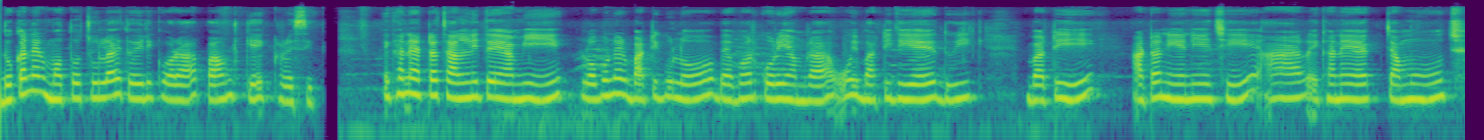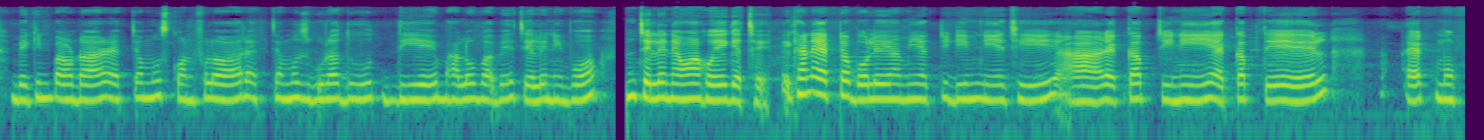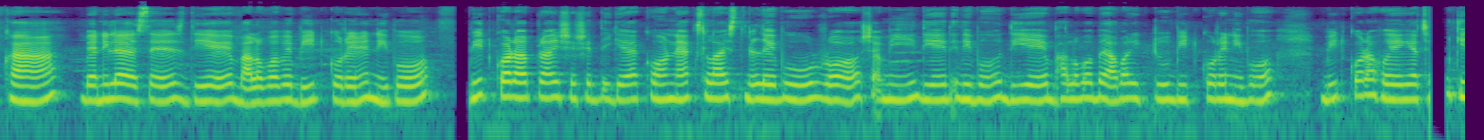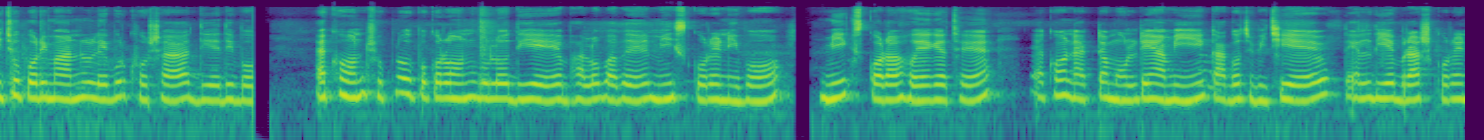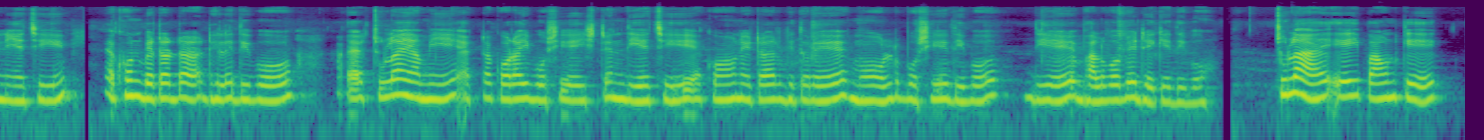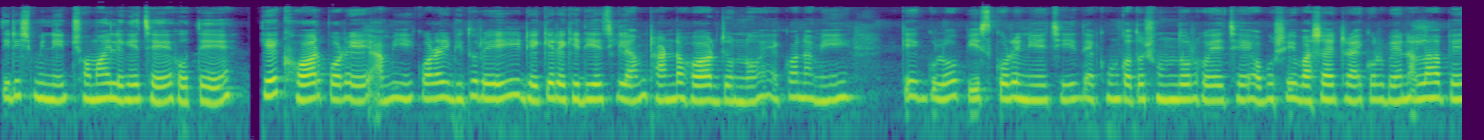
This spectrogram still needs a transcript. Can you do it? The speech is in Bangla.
দোকানের মতো চুলায় তৈরি করা পাউন্ড কেক রেসিপি এখানে একটা চালনিতে আমি লবণের বাটিগুলো ব্যবহার করি আমরা। ওই বাটি দিয়ে দুই বাটি আটা নিয়ে নিয়েছি। আর এখানে এক চামচ বেকিং পাউডার এক চামচ কর্নফ্লাওয়ার এক চামচ গুঁড়া দুধ দিয়ে ভালোভাবে চেলে নিব। চেলে নেওয়া হয়ে গেছে। এখানে একটা বলে আমি একটি ডিম নিয়েছি। আর এক কাপ চিনি, এক কাপ তেল এক মুখা ভ্যানিলা এসেস দিয়ে ভালোভাবে বিট করে নিব। বিট করা প্রায় শেষের দিকে এখন এক স্লাইস লেবুর রস আমি দিয়ে দিব, দিয়ে ভালোভাবে আবার একটু বিট করে নিব। বিট করা হয়ে গেছে। কিছু পরিমাণ লেবুর খোসা দিয়ে দিব। এখন শুকনো উপকরণগুলো দিয়ে ভালোভাবে মিক্স করে নিব। মিক্স করা হয়ে গেছে। এখন একটা মোল্ডে আমি কাগজ বিছিয়ে তেল দিয়ে ব্রাশ করে নিয়েছি। এখন ব্যাটারটা ঢেলে দিব। চুলায় আমি একটা কড়াই বসিয়ে স্ট্যান্ড দিয়েছি। এখন এটার ভিতরে মোল্ড বসিয়ে দিব, দিয়ে ভালোভাবে ঢেকে দিব। চুলায় এই পাউন্ড কেক তিরিশ মিনিট সময় লেগেছে হতে। কেক হওয়ার পরে আমি কড়াইয়ের ভিতরেই ঢেকে রেখে দিয়েছিলাম ঠান্ডা হওয়ার জন্য। এখন আমি কেকগুলো পিস করে নিয়েছি। দেখুন কত সুন্দর হয়েছে। অবশ্যই বাসায় ট্রাই করবেন। আল্লাহ হাফেজ।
